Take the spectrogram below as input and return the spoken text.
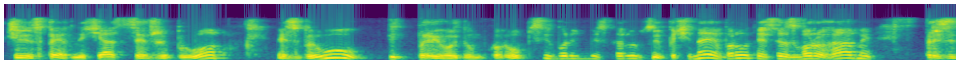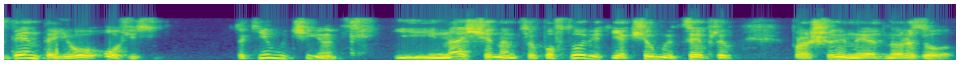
через певний час це вже було. СБУ під приводом корупції, боротьби з корупцією, починає боротися з ворогами президента його офісу. Таким чином. І нащо нам це повторюють, якщо ми це вже пройшли неодноразово?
